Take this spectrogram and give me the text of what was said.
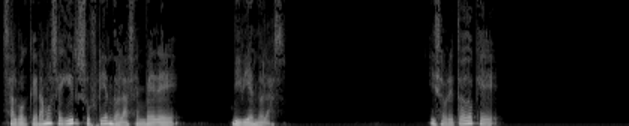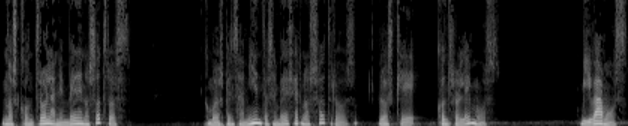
salvo que queramos seguir sufriéndolas en vez de viviéndolas. Y sobre todo que nos controlan en vez de nosotros, como los pensamientos, en vez de ser nosotros los que controlemos, vivamos.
